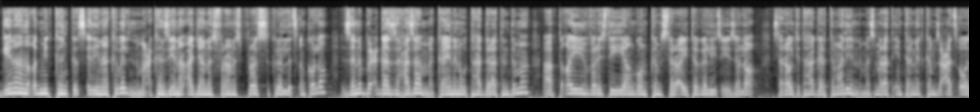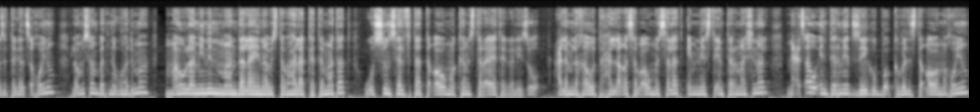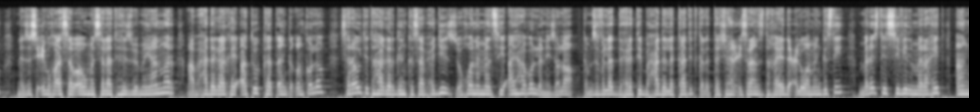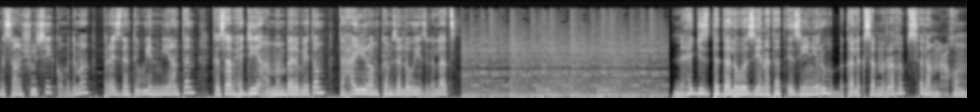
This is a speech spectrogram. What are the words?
ጌና ንቕድሚት ክንቅፅል ኢና ክብል ንማዕከን ዜና ኣጃነስ ፍራንስ ፕረስ ክገልፅ እንከሎ ዘንብዕ ጋዝ ዝሓዛ መካይንን ውተሃደራትን ድማ ኣብ ጥቓ ዩኒቨርሲቲ ያንጎን ከም ዝተረኣዩ ተገሊጹ እዩ ዘሎ ሰራዊት እቲ ሃገር ትማሊ ንመስመራት ኢንተርኔት ከም ዝዓፀወ ዝተገልጸ ኮይኑ ሎሚ ሰንበት ንጉሆ ድማ ማውላሚንን ማንዳላይን ኣብ ዝተባሃላ ከተማታት ውሱን ሰልፍታት ተቃውሞ ከም ዝተረኣየ ተገሊጹ ዓለም ለኻዊ ተሓላቐ ሰብኣዊ መሰላት ኤምነስቲ ኢንተርናሽናል ምዕፃዊ ኢንተርኔት ዘይግቡእ ክብል ዝተቃወመ ኮይኑ ነዚ ስዒቡ ከዓ ሰብኣዊ መሰላት ህዝቢ ምያንማር ኣብ ሓደጋ ከይኣቱ ከጠንቅቕ እንከሎ ሰራዊት እቲ ሃገር ግን ክሳብ ሕጂ ዝኾነ መልሲ ኣይሃበሎን እዩ ዘሎ ከም ዝፍለጥ ድሕርቲ ብሓደ ለካቲት 2020 ዝተኻየደ ዕልዋ መንግስቲ መረፅቲ ሲቪል መራሒት ኣንግ ሳን ሹሲ ከምኡ ድማ ፕሬዚደንት ዊን ሚያንተን ክሳብ ሕጂ ኣብ መንበሪ ቤቶም ተሓይሮም ከም ዘለዉ እዩ ዝግለጽ ንሕጂ ዝተዳለወ ዜናታት እዚ ነይሩ ብካልእ ክሳብ ንራኸብ ሰላም ንዓኹም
